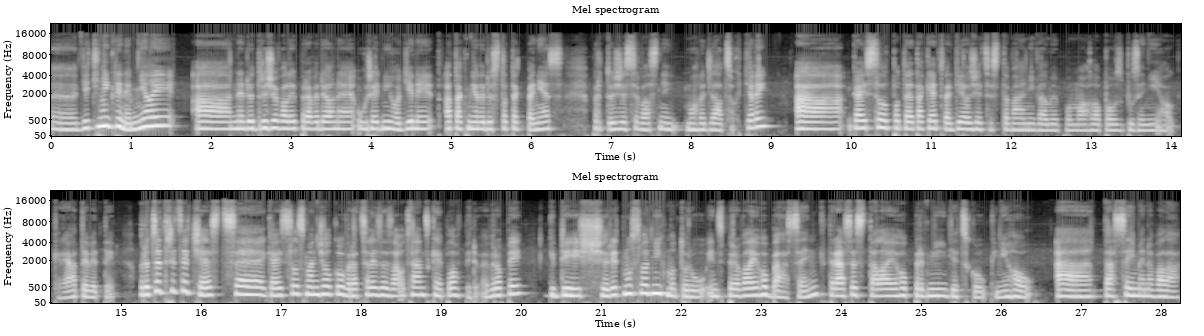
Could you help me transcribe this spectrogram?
Eh, děti nikdy neměli a nedodržovali pravidelné úřední hodiny a tak měli dostatek peněz, protože si vlastně mohli dělat, co chtěli. A Geisel poté také tvrdil, že cestování velmi pomohlo povzbuzení jeho kreativity. V roce 36 se Geisel s manželkou vraceli ze zaoceánské plavby do Evropy, když rytmus lodních motorů inspiroval jeho báseň, která se stala jeho první dětskou knihou. A ta se jmenovala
